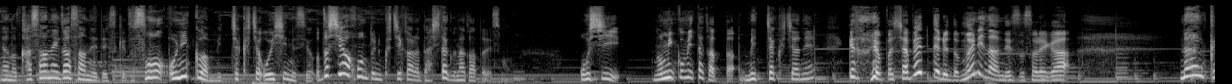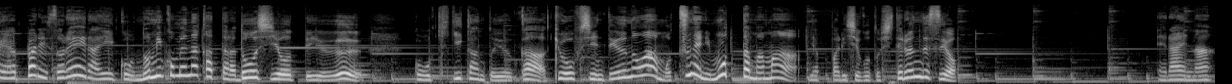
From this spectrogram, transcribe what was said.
あの、重ね重ねですけど、そのお肉はめちゃくちゃ美味しいんですよ。私は本当に口から出したくなかったですもん。惜しい。飲み込みたかった。めちゃくちゃね。けどやっぱ喋ってると無理なんです、それが。なんかやっぱりそれ以来、こう飲み込めなかったらどうしようっていう、こう危機感というか、恐怖心っていうのはもう常に持ったまま、やっぱり仕事してるんですよ。偉いな。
